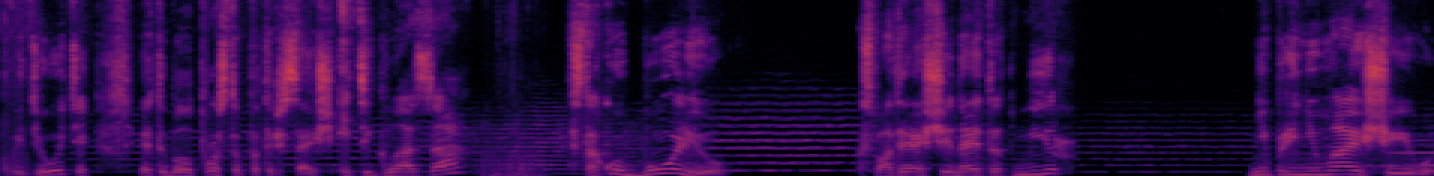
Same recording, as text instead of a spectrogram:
В «Идиоте» это было просто потрясающе. Эти глаза с такой болью, смотрящие на этот мир, не принимающие его.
